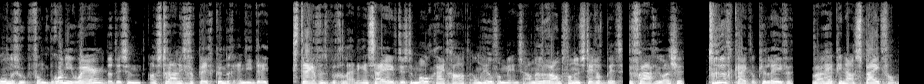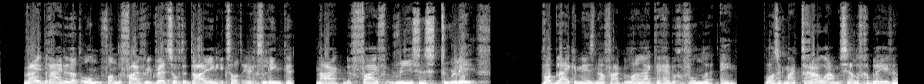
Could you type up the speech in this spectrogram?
onderzoek van Bronnie Ware. Dat is een Australische verpleegkundige en die deed stervensbegeleiding. En zij heeft dus de mogelijkheid gehad om heel veel mensen aan de rand van hun sterfbed te vragen, joh, als je terugkijkt op je leven, Waar heb je nou spijt van? Wij draaiden dat om van de 5 Regrets of the Dying, ik zal het ergens linken, naar de 5 Reasons to Live. Wat blijken mensen nou vaak belangrijk te hebben gevonden? 1. Was ik maar trouw aan mezelf gebleven?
